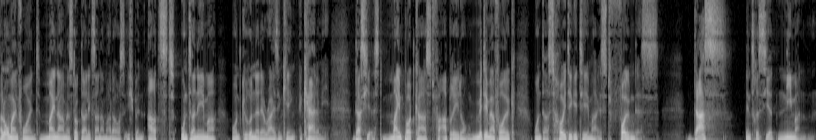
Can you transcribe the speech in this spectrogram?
Hallo mein Freund, mein Name ist Dr. Alexander Madaus. Ich bin Arzt, Unternehmer und Gründer der Rising King Academy. Das hier ist mein Podcast Verabredung mit dem Erfolg und das heutige Thema ist folgendes. Das interessiert niemanden.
